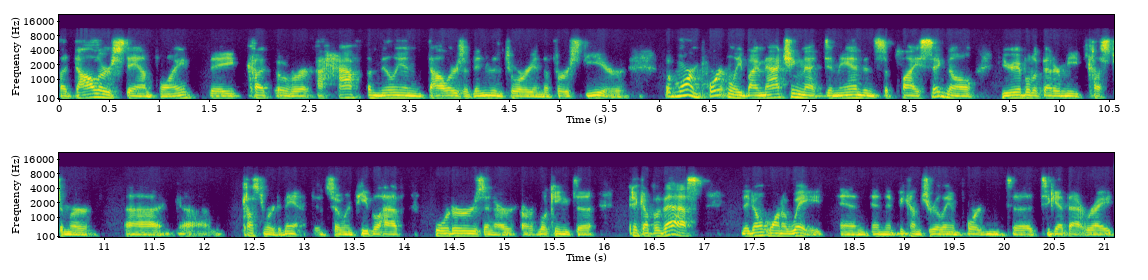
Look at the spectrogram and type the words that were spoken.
a dollar standpoint. They cut over a half a million dollars of inventory in the first year. But more importantly, by matching that demand and supply signal, you're able to better meet customer uh, uh, customer demand. And so when people have orders and are, are looking to pick up a vest, they don't want to wait and, and it becomes really important to, to get that right.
